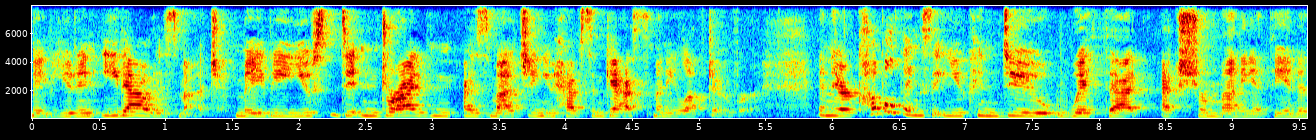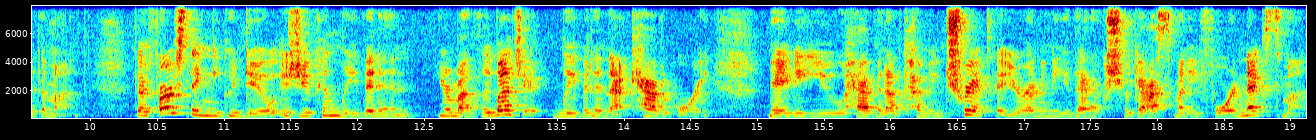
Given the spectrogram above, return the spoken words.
Maybe you didn't eat out as much. Maybe you didn't drive as much and you have some gas money left over. And there are a couple things that you can do with that extra money at the end of the month. The first thing you can do is you can leave it in your monthly budget, leave it in that category. Maybe you have an upcoming trip that you're going to need that extra gas money for next month.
